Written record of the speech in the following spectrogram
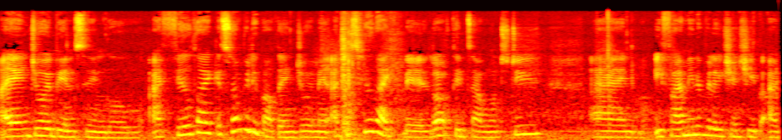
I enjoy being single. I feel like it's not really about the enjoyment. I just feel like there are a lot of things I want to do and if i'm in a relationship i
